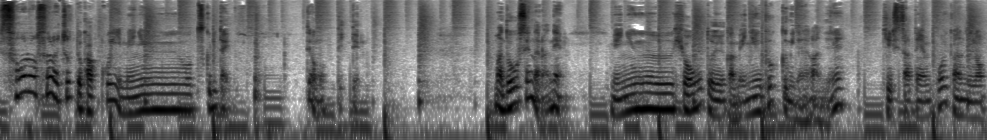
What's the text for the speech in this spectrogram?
そろそろちょっとかっこいいメニューを作りたいって思っていて、まあどうせならね、メニュー表というかメニューブックみたいな感じでね、喫茶店っぽい感じの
